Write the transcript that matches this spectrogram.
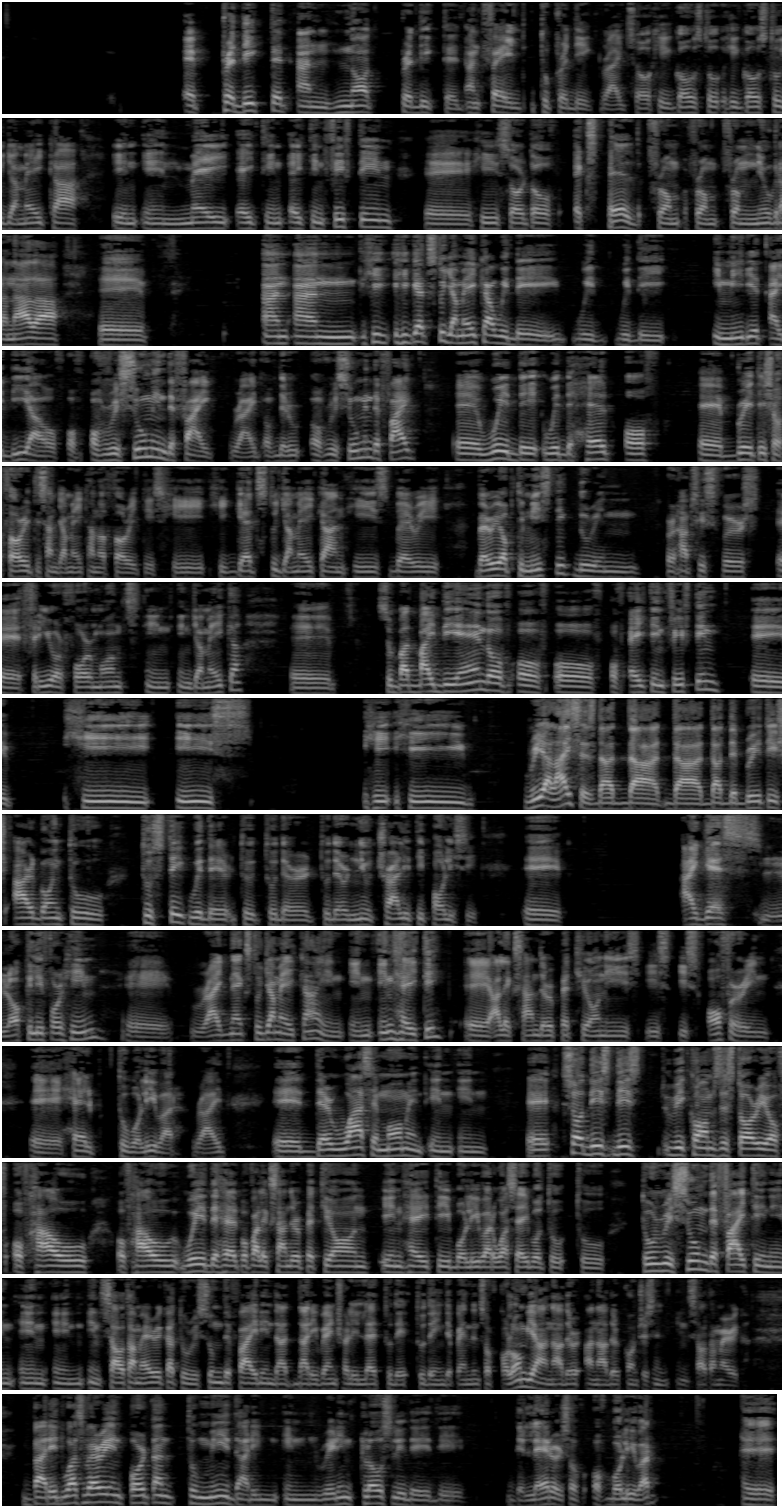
uh, predicted and not predicted and failed to predict. Right, so he goes to he goes to Jamaica in in May 18, 1815. Uh, he sort of expelled from from from New Granada. Uh, and and he he gets to Jamaica with the with with the immediate idea of, of, of resuming the fight, right? Of the of resuming the fight uh, with the with the help of uh, British authorities and Jamaican authorities. He he gets to Jamaica and he's very very optimistic during perhaps his first uh, three or four months in in Jamaica. Uh, so, but by the end of of of, of 1815 uh, he is he he realizes that that that that the British are going to to stick with their to, to their to their neutrality policy. Uh, I guess luckily for him, uh, right next to Jamaica in in, in Haiti, uh, Alexander Petion is is, is offering help to Bolivar. Right, there was a moment in in uh, so this this becomes the story of of how of how with the help of Alexander Petion in Haiti, Bolivar was able to to to resume the fighting in, in, in, in South America, to resume the fighting that, that eventually led to the to the independence of Colombia and other and other countries in, in South America. But it was very important to me that in, in reading closely the, the, the letters of, of Bolivar, uh,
